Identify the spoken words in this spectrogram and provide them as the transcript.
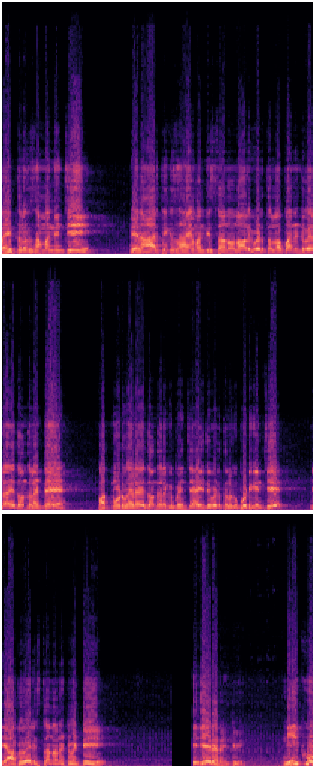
రైతులకు సంబంధించి నేను ఆర్థిక సహాయం అందిస్తాను. నాలుగు విడతల్లో పన్నెండు వేల ఐదు వందలు అంటే పదమూడు వేల ఐదు వందలకు పెంచి ఐదు విడతలకు పొడిగించి యాభై వేలు ఇస్తానన్నటువంటి చేరారంటివి నీకు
